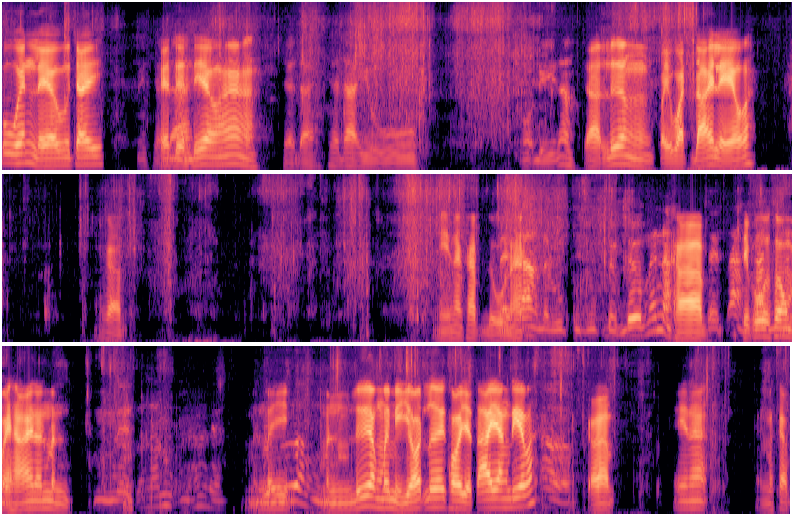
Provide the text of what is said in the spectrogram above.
ปุ้ยเห็นแล้วใจนี่ใช้แค่เดือนเดียวอ่าใช้ได้ใช้ได้อยู่เหมาะดีนะจะเรื่องไปวัดได้แล้วนะครับ นี่นะครับ ดูนะแต่ฮะตั้งแต่รูปที่รูปเดิมๆนั่นน่ะครับแต่ตั้งที่ปูส่งไปหานั้นมัน อืมเลยตอนนั้นนั้นเลยมันไม่ เรื่องมันเรื่องไม่มียอดเลยคอยจะตายอย่างเดียวอะเออครับ นี่นะ เห็นไหมครับ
